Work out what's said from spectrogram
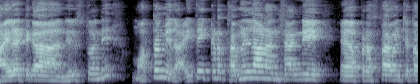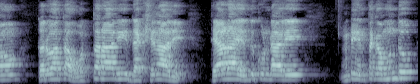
హైలైట్గా నిలుస్తోంది. మొత్తం మీద అయితే ఇక్కడ తమిళనాడు అంశాన్ని ప్రస్తావించటం తరువాత ఉత్తరాది దక్షిణాది తేడా ఎందుకు ఉండాలి అంటే ఇంతకుముందు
